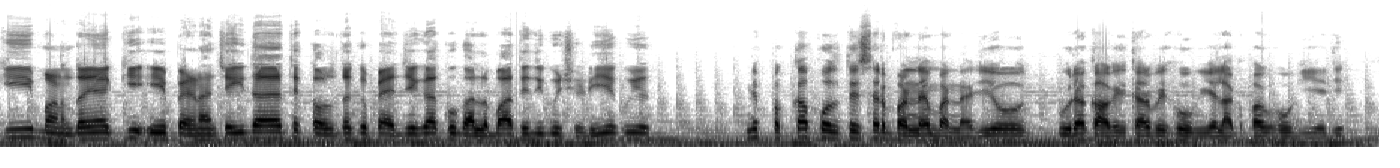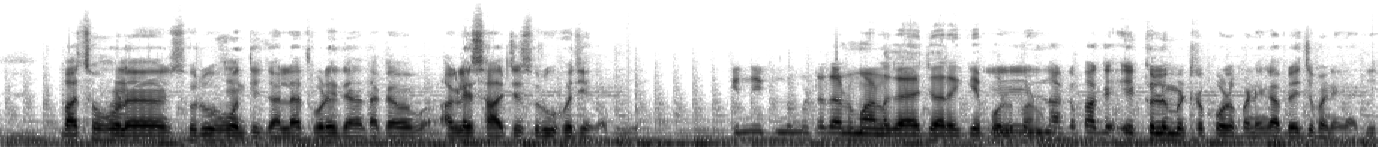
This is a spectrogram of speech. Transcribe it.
ਕੀ ਬਣਦਾ ਹੈ ਕਿ ਇਹ ਪੈਣਾ ਚਾਹੀਦਾ ਹੈ ਤੇ ਕਦੋਂ ਤੱਕ ਪੈ ਜਾਏਗਾ? ਕੋਈ ਗੱਲਬਾਤ ਇਹਦੀ ਕੋਈ ਛਿੜੀ ਹੈ ਕੋਈ? ਨੇ ਪੱਕਾ ਪੁਲ ਤੇ ਸਰ ਬਣਨਾ ਹੀ ਬਣਨਾ ਜੀ ਉਹ ਪੂਰਾ ਕਾਗਜ਼ ਕਾਰਵਾਈ ਹੋ ਗਈ ਹੈ ਲਗਭਗ ਹੋ ਗਈ ਹੈ ਜੀ। ਬਸ ਹੁਣ ਸ਼ੁਰੂ ਹੋਣ ਦੀ ਗੱਲ ਹੈ ਥੋੜੇ ਦਿਨਾਂ ਤੱਕ ਅਗਲੇ ਸਾਲ 'ਚ ਸ਼ੁਰੂ ਹੋ ਜਾਏਗਾ। ਜੀ ਕਿੰਨੇ ਕਿਲੋਮੀਟਰ ਦਾ ਅਨੁਮਾਨ ਲਗਾਇਆ ਜਾ ਰਿਹਾ ਕਿ ਇਹ ਪੁਲ ਇਹ ਬਣੂ? ਲਗਭਗ 1 ਕਿਲੋਮੀਟਰ ਪੁਲ ਬਣੇਗਾ ਬ੍ਰਿਜ ਬਣੇਗਾ ਜੀ।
